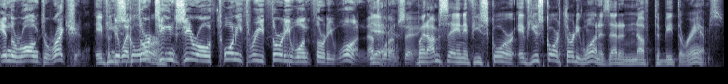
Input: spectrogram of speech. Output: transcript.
in the wrong direction. If they you went score- 13-0, 23 31 31. That's Yeah, what I'm saying. But I'm saying if you score if you score 31, is that enough to beat the Rams?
